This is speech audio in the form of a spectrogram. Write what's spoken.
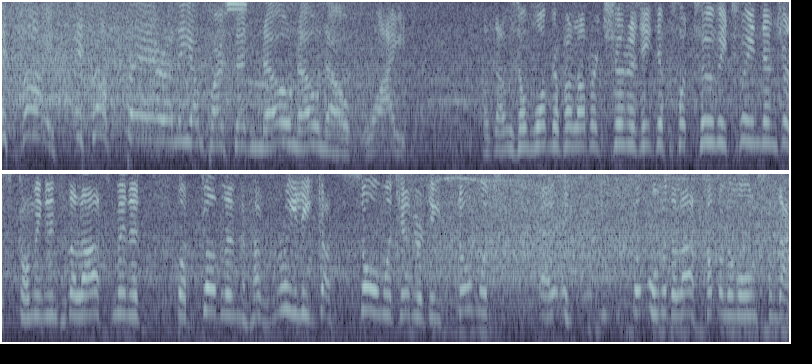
It's high. It's up there. And the umpire said no, no, no. Wide. Well, that was a wonderful opportunity to put two between them just coming into the last minute. But Dublin have really got so much energy, so much uh, over the last couple of moments from that,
